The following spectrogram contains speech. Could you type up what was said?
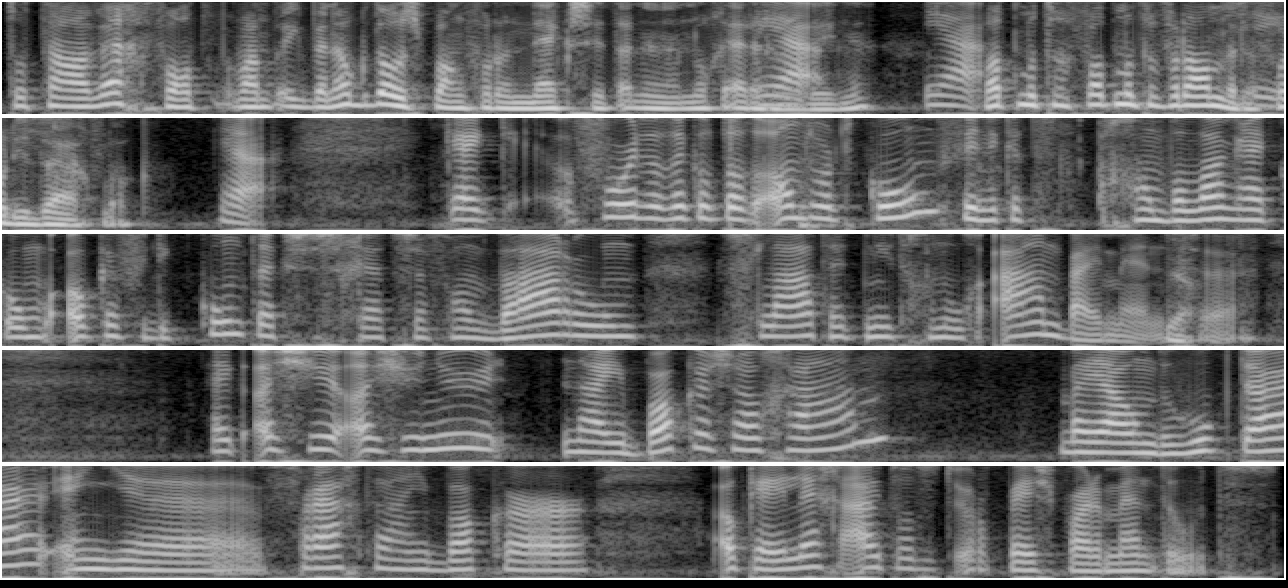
totaal wegvalt? Want ik ben ook doodsbang voor een Nexit en nog ergere Ja. dingen. Ja. Wat moet, er, wat moet er veranderen voor die draagvlak? Ja, kijk, voordat ik op dat antwoord kom, vind ik het gewoon belangrijk om ook even die context te schetsen van waarom slaat het niet genoeg aan bij mensen. Kijk, als je, als je nu naar je bakker zou gaan, bij jou om de hoek daar, en je vraagt aan je bakker, oké, leg uit wat het Europees Parlement doet.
